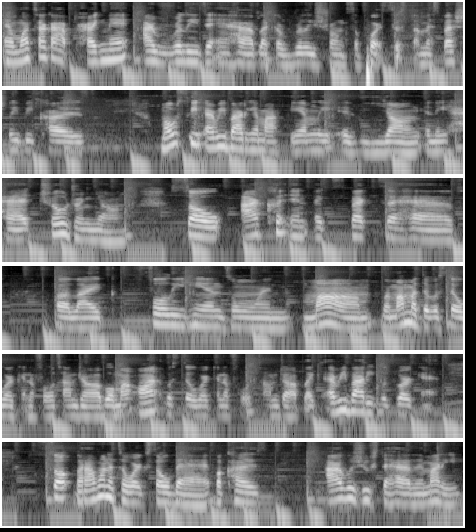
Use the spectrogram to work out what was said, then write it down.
And once I got pregnant, I really didn't have like a really strong support system, especially because mostly everybody in my family is young and they had children young. So I couldn't expect to have a like fully hands-on mom when my mother was still working a full-time job or my aunt was still working a full-time job like everybody was working so but i wanted to work so bad because i was used to having money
